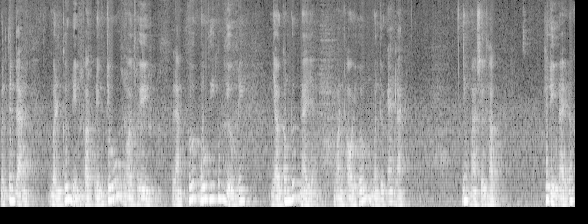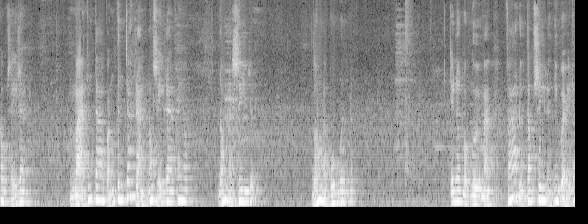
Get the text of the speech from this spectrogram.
Mình tin rằng mình cứ niệm phật niệm chú ngồi thuyền làm phước bố thí cúng dường đi nhờ công đức này mình hồi hướng mình được an lành. Nhưng mà sự thật, cái điều này nó không xảy ra. Mà chúng ta vẫn tin chắc rằng nó xảy ra, phải không? Đó là si đó. Đó là vô minh đó. Cho nên một người mà phá được tâm si là như vậy đó.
